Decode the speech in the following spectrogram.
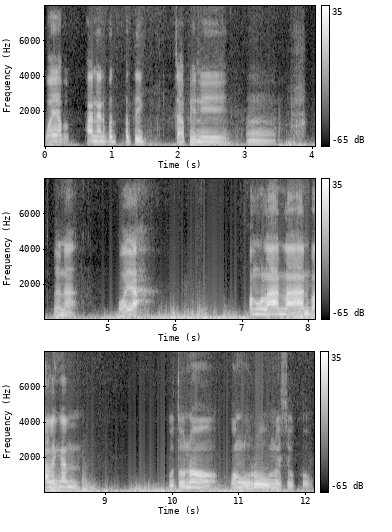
wayah panen pet- petik cabene Eh, lah nak wayah pengolahan lahan paling kan butuhno wong loro ngono wis cukup.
